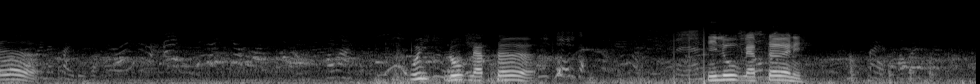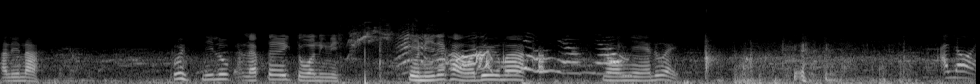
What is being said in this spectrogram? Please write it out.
ตอร์ในไข่ดูก่อนเข้ามาอุ้ยลูกแรปเตอร์ไหนอะนี่ลูกแรปเตอร์ นี่ลูกแฝดเข้าไปอาริน่ะอุ้ยนี่ลูกแรปเตอร์อีกตัวหนึ่งนี่ ตัวนี้ได้ข่าวว่าดื้อมากงองแงด้วย อร่อย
